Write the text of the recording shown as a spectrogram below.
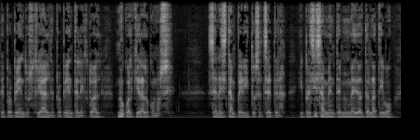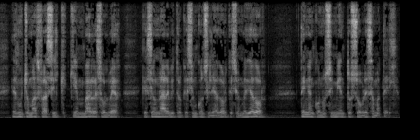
de propiedad industrial, de propiedad intelectual, no cualquiera lo conoce. Se necesitan peritos, etcétera y precisamente en un medio alternativo es mucho más fácil que quien va a resolver, que sea un árbitro, que sea un conciliador, que sea un mediador, tengan conocimiento sobre esa materia.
